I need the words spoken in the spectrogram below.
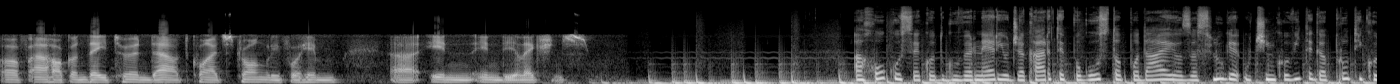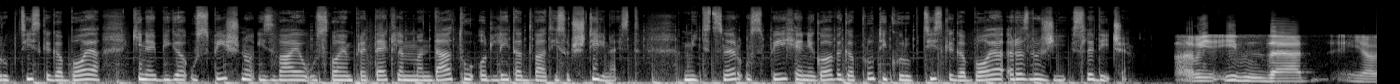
of Ahok, and they turned out quite strongly for him uh, in in the elections. Ahoku se kot guvernerju Džakarte pogosto podajajo zasluge učinkovitega protikorupcijskega boja, ki naj bi ga uspešno izvajal v svojem preteklem mandatu od leta 2014. Mitcner uspehe njegovega protikorupcijskega boja razloži sledeče. I mean, you know,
